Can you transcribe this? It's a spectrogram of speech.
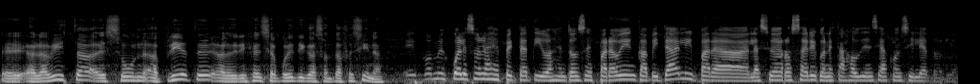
eh, a la vista es un apriete a la dirigencia política santafesina. Eh, Gómez, ¿cuáles son las expectativas entonces para hoy en Capital y para la ciudad de Rosario con estas audiencias conciliatorias?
